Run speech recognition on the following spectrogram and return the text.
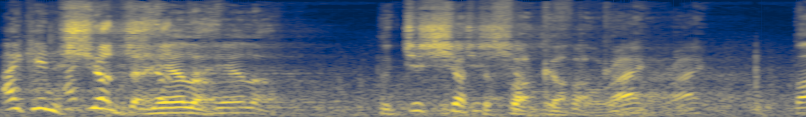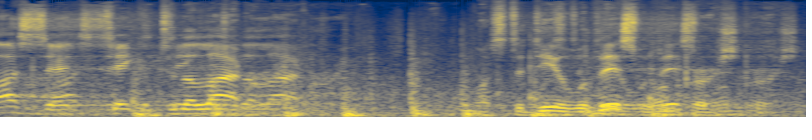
I can. Shut the hell up. Look, just shut the fuck up, all right? Right? Boss said to take him to the library. Wants to deal with this one person.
